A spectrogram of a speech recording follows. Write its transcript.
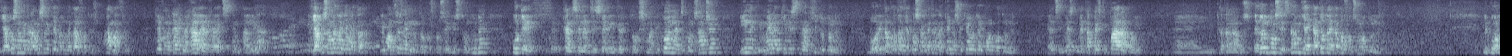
200 μέτρα μέσα και μετά φωτίζω. Άμα θέλω. Και έχουν κάνει μεγάλα έργα έτσι στην Ιταλία, 200 μέτρα και μετά. Λοιπόν, αυτός δεν είναι τρόπος προσέγγισης των τούνελ, ούτε κάνει energy saving, διότι το σημαντικό energy consumption είναι τη μέρα και είναι στην αρχή του τούνελ. Μπορεί τα πρώτα 200 μέτρα να καίνουν και όλο το υπόλοιπο τούνελ. Έτσι, μετά πέφτει πάρα πολύ ε, η κατανάλωση. Εδώ λοιπόν συζητάμε για 100% φωτισμό τούνελ. Λοιπόν,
